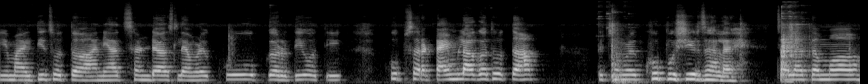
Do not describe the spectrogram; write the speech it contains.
हे माहितीच होतं. आणि आज संडे असल्यामुळे खूप गर्दी होती. खूप सारा टाईम लागत होता. त्याच्यामुळे खूप उशीर झाला आहे चला तर मग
